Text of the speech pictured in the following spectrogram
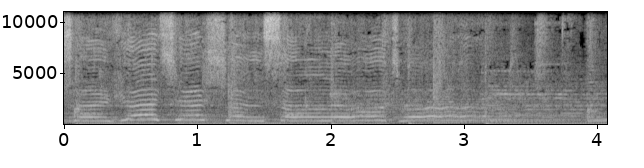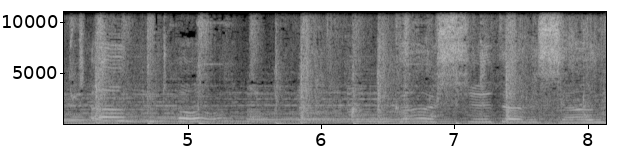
穿越千山散流的疼痛，隔世的相拥，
